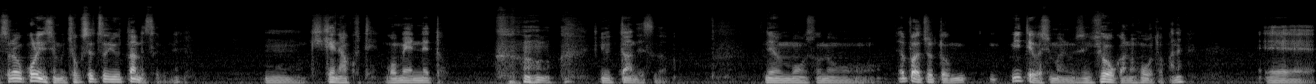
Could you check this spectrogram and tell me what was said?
それをコリン氏も直接言ったんですけどね。うん、聞けなくて、ごめんねと 言ったんですが。でももうその、やっぱちょっと見てはしまうんです。評価の方とかね。え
